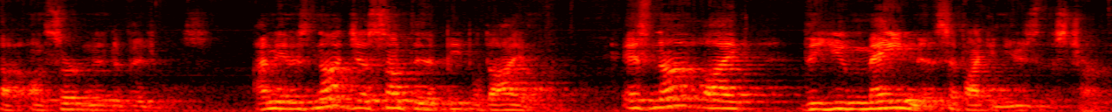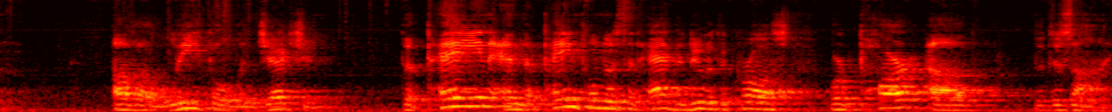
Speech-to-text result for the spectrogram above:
uh, on certain individuals. I mean, it's not just something that people die on. It's not like the humaneness, if I can use this term, of a lethal injection. The pain and the painfulness that had to do with the cross were part of the design.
